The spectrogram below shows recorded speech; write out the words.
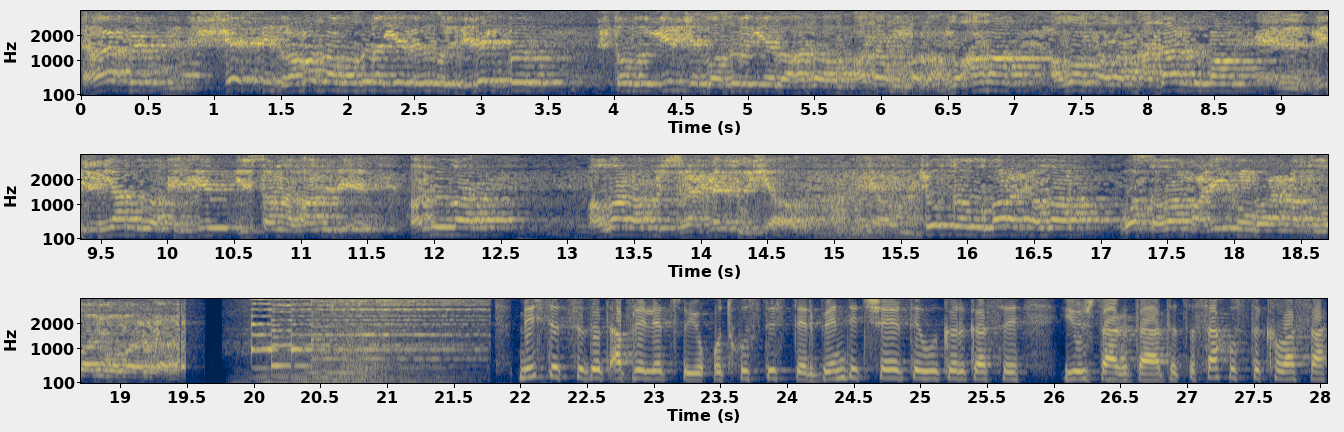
Her шести Рамазан вазыра еве dilek bur, чтобы мир дед вазыры еве адам адам adam. Ну ama Allah Taala kadar duman mi dünya dula kıtkı insanlar anı adıyla Allah Rabbus rahmet inşallah. Çok sağ ol, barakallah. Ve selamu aleyküm ve Цыдат апрелет юқут хустис тербендит шерте выкыргасы юждагда да цысахусты класса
